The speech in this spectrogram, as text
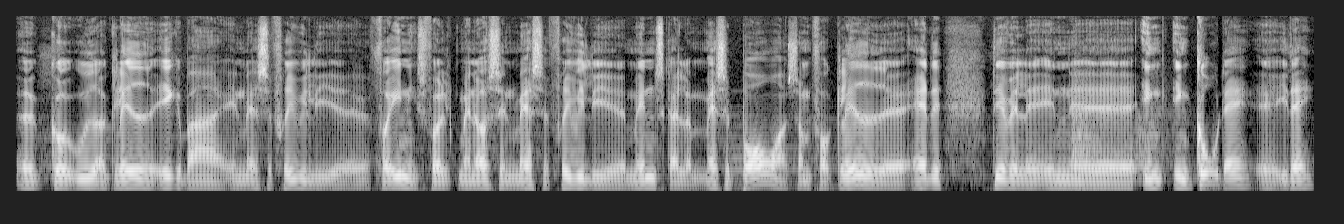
øh, gå ud og glæde ikke bare en masse frivillige øh, foreningsfolk, men også en masse frivillige mennesker, eller en masse borgere, som får glæde øh, af det. Det er vel en, øh, en, en god dag øh, i dag?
